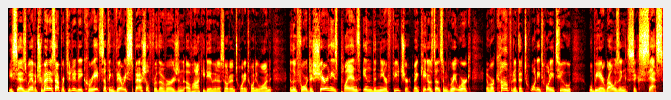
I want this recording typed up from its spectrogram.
He says, We have a tremendous opportunity to create something very special for the version of Hockey Day Minnesota in 2021 and look forward to sharing these plans in the near future. Mankato's done some great work, and we're confident that 2022 will be a rousing success.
